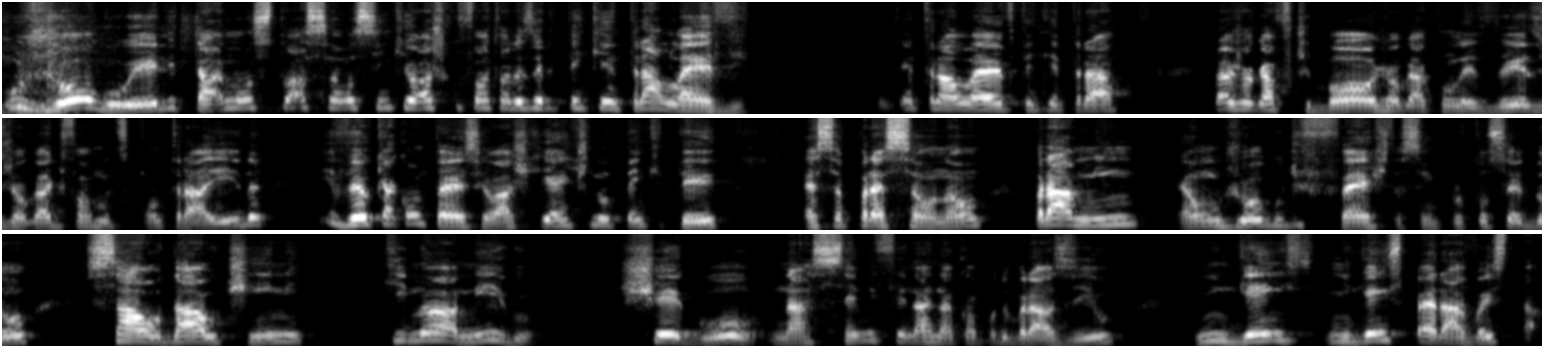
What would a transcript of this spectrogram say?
O jogo, ele tá numa situação assim que eu acho que o Fortaleza ele tem que entrar leve. Tem que entrar leve, tem que entrar para jogar futebol, jogar com leveza, jogar de forma descontraída e ver o que acontece. Eu acho que a gente não tem que ter essa pressão, não. Para mim, é um jogo de festa, assim, para o torcedor saudar o time que, meu amigo, chegou nas semifinais da Copa do Brasil. Ninguém, ninguém esperava isso. Tá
